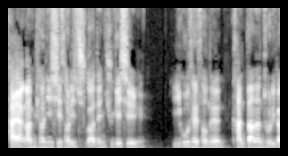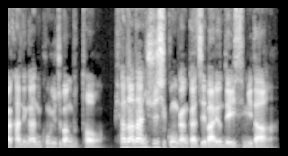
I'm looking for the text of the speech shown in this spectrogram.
다양한 편의 시설이 추가된 휴게실. 이곳에서는 간단한 조리가 가능한 공유 주방부터 편안한 휴식 공간까지 마련되어 있습니다.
